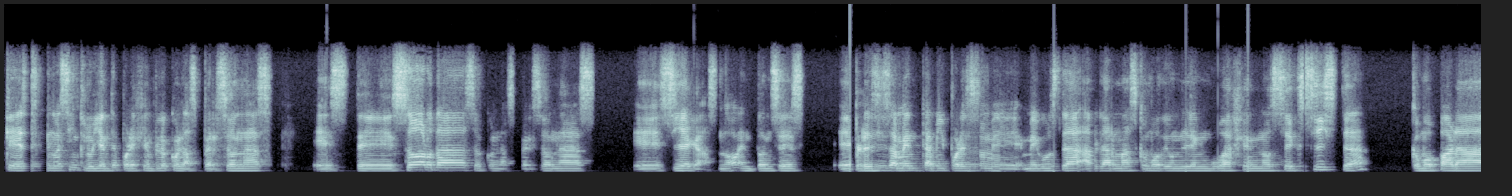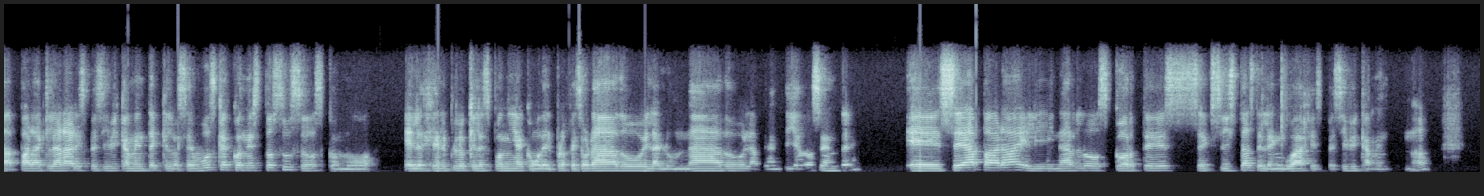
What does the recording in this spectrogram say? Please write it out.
que no es incluyente, por ejemplo, con las personas este, sordas o con las personas eh, ciegas, ¿no? Entonces, precisamente a mí por eso me, me gusta hablar más como de un lenguaje no sexista, como para, para aclarar específicamente que lo que se busca con estos usos, como el ejemplo que les ponía como del profesorado, el alumnado, la plantilla docente, eh, sea para eliminar los cortes sexistas del lenguaje específicamente, ¿no?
